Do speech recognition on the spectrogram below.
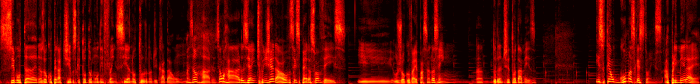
simultâneos ou cooperativos que todo mundo influencia no turno de cada um. Mas são raros. São né? raros e aí, tipo, em geral, você espera a sua vez e o jogo vai passando assim na- durante toda a mesa. Isso tem algumas questões. A primeira é:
